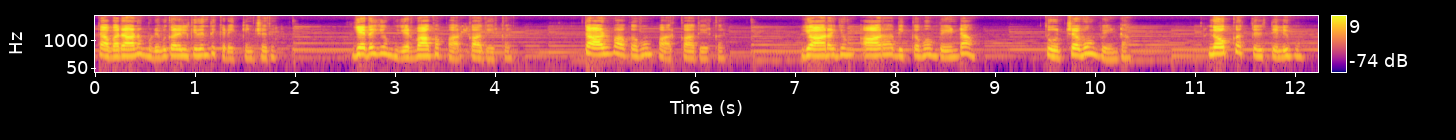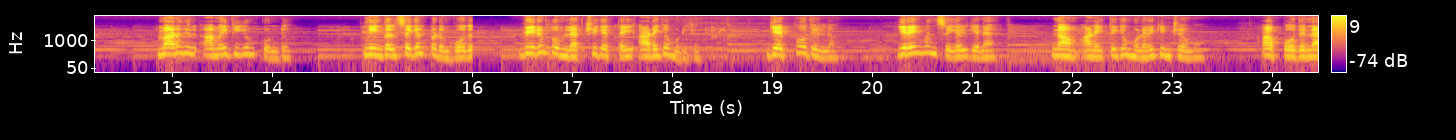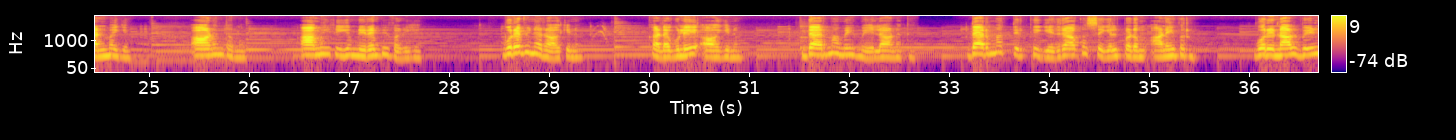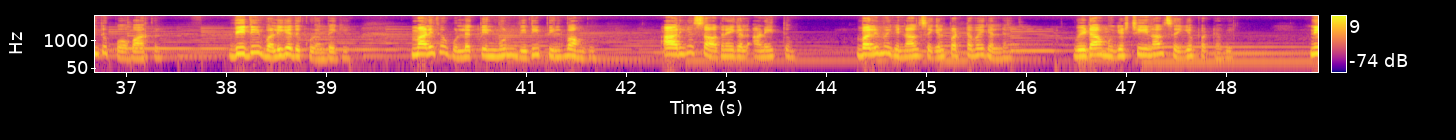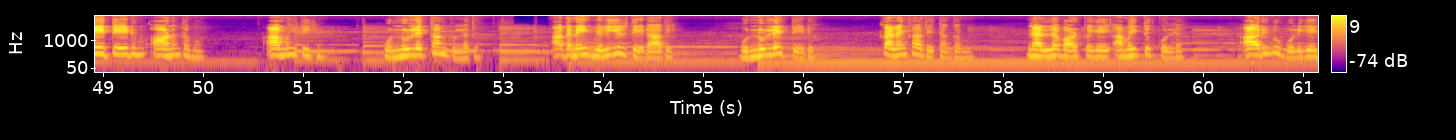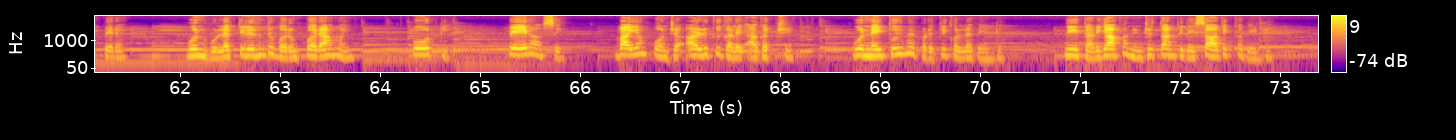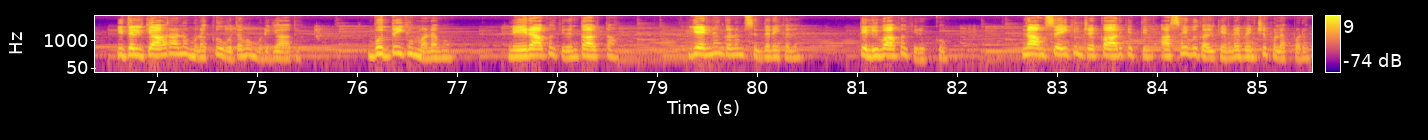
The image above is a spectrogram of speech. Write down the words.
தவறான முடிவுகளில் இருந்து கிடைக்கின்றது. எதையும் உயர்வாக பார்க்காதீர்கள். தாழ்வாகவும் பார்க்காதீர்கள். யாரையும் ஆராதிக்கவும் வேண்டாம். தூற்றவும் வேண்டாம். நோக்கத்தில் தெளிவும் மனதில் அமைதியும் கொண்டு நீங்கள் செயல்படும் போது விரும்பும் லட்சியத்தை அடைய முடியும். எப்போதெல்லாம் இறைவன் செயல் என நாம் அனைத்தையும் உணர்கின்றோமோ அப்போது நன்மையும் ஆனந்தமும் அமைதியும் நிரம்பி வழியும். உறவினராகினும் கடவுளே ஆயினும். தர்மமே மேலானது. தர்மத்திற்கு எதிராக செயல்படும் அனைவரும் ஒரு நாள் வீழ்ந்து போவார்கள். விதி வலியது குழந்தையே. மனித உள்ளத்தின் முன் விதி பின்வாங்கும். அரிய சாதனைகள் அனைத்தும் வலிமையினால் செயல்பட்டவை அல்ல. விடாமுயற்சியினால் செய்யப்பட்டவை. நீ தேடும் ஆனந்தமும் அமைதியும் உன்னுள்ளேத்தான் உள்ளது. அதனை வெளியில் தேடாதே. உன்னுள்ளே தேடு. கலங்காதே தங்கமே. நல்ல வாழ்க்கையை அமைத்துக் கொள்ள. அறிவு ஒளியை பெற. உன் உள்ளத்திலிருந்து வரும் பொறாமை போட்டி பேராசை பயம் போன்ற அழுக்குகளை அகற்றி உன்னை தூய்மைப்படுத்திக் கொள்ள வேண்டும். நீ தனியாக நின்றுதான் இதை சாதிக்க வேண்டும். இதில் யாராலும் உனக்கு உதவ முடியாது. புத்தியும் மனமும் நேராக இருந்தால்தான் எண்ணங்களும் சிந்தனைகளும் தெளிவாக இருக்கும். நாம் செய்கின்ற காரியத்தின் அசைவுகள் என்னவென்று புலப்படும்.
